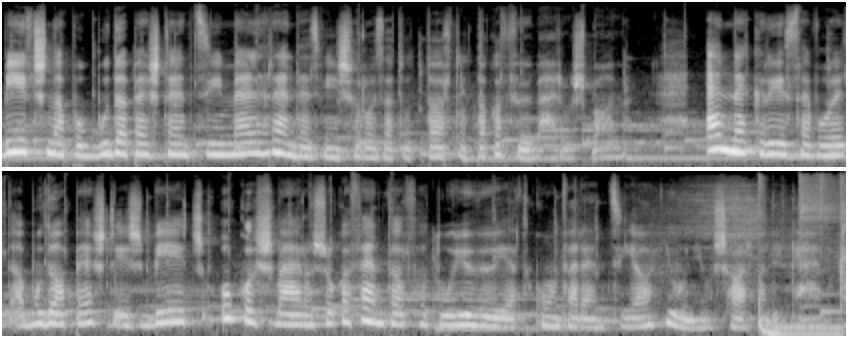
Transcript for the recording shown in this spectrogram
Bécs napok Budapesten címmel rendezvénysorozatot tartottak a fővárosban. Ennek része volt a Budapest és Bécs Okos Városok a fenntartható jövőért konferencia június 3-án.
